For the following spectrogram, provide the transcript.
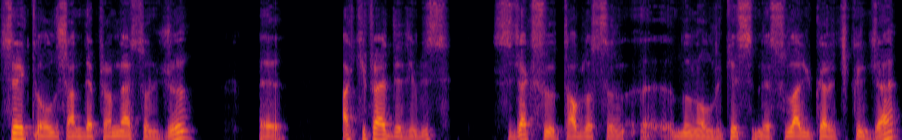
sürekli oluşan depremler sonucu e, akifer dediğimiz sıcak su tablosunun olduğu kesimde sular yukarı çıkınca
